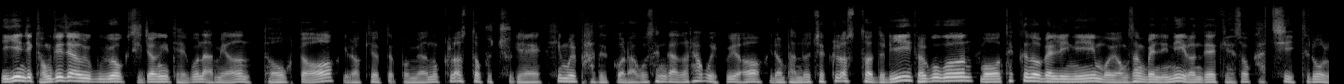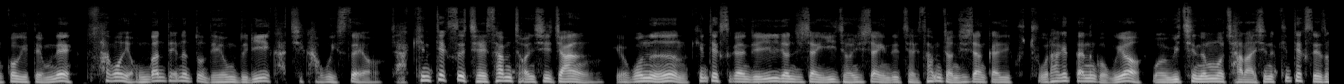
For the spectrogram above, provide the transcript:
이게 이제 경제자유구역 지정이 되고 나면 더욱더 이렇게 보면 클러스터 구축에 힘을 받을 거라고 생각을 하고 있고요. 이런 반도체 클러스터들이 결국은 뭐 테크노밸리니 뭐 영상밸리니 이런 데 계속 같이 들어올 거기 때문에 상호 연관되는 또 내용들이 같이 가고 있어요. 자, 킨텍스 제3 전시장. 요 거는 킨텍스가 이제 1 전시장, 2 전 시장인데 제3 전 시장까지 구축을 하겠다는 거고요. 뭐 위치는 뭐 잘 아시는 킨텍스에서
